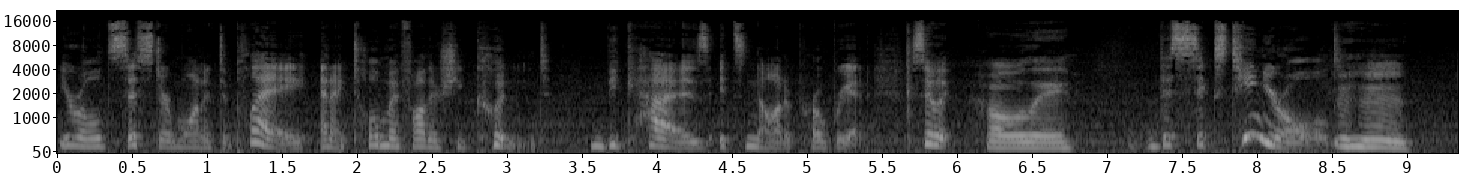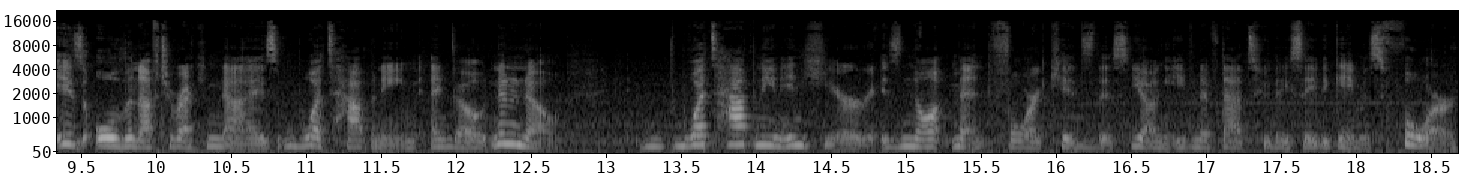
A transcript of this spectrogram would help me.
year old sister wanted to play, and I told my father she couldn't because it's not appropriate. So it, Holy. the 16 year old mm-hmm. Is old enough to recognize what's happening and go, No, no, no. What's happening in here is not meant for kids this young, even if that's who they say the game is for.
